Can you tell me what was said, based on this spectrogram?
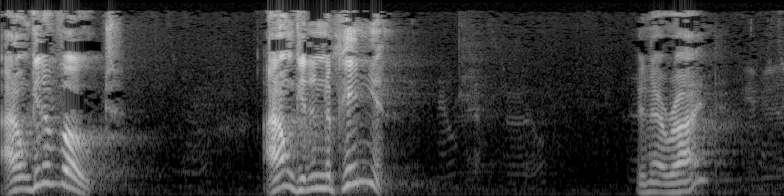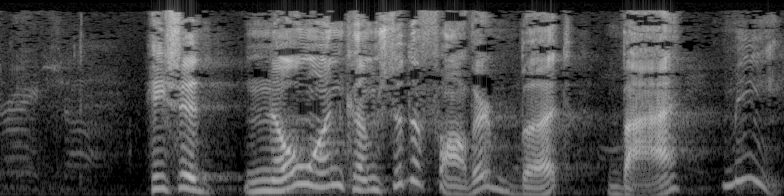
I don't get a vote. I don't get an opinion. Isn't that right? He said, no one comes to the Father but by me.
